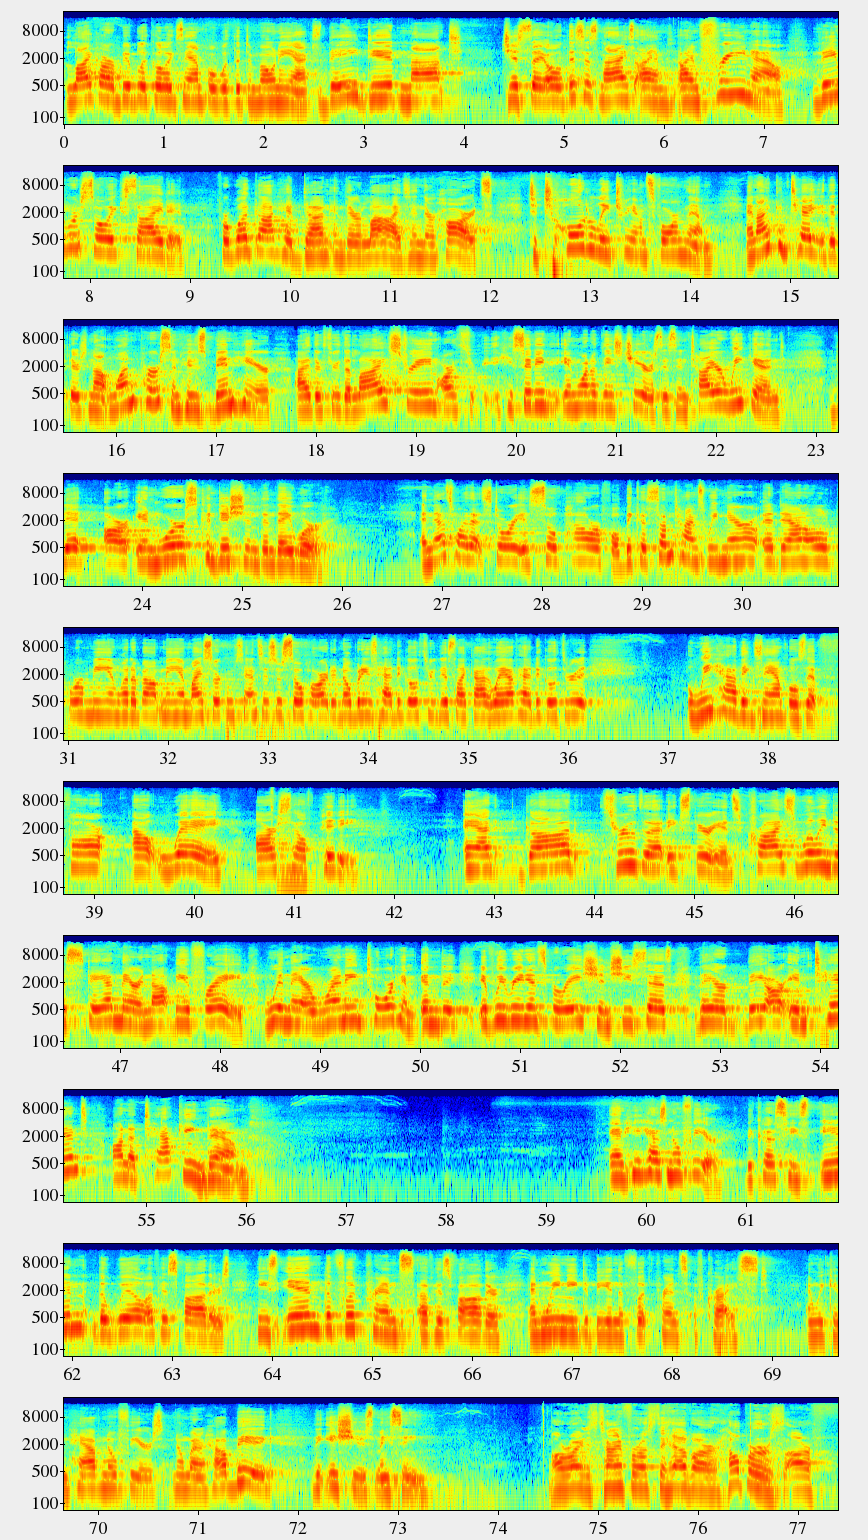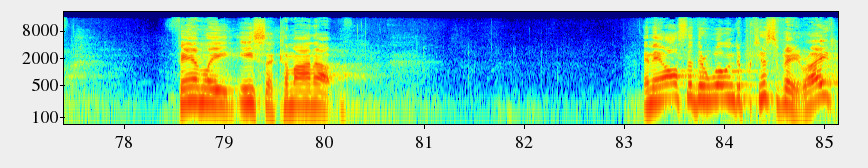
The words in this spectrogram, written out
like our biblical example with the demoniacs, they did not just say, Oh, this is nice, I am, I am free now. They were so excited for what God had done in their lives, in their hearts, to totally transform them. And I can tell you that there's not one person who's been here, either through the live stream or he's sitting in one of these chairs this entire weekend, that are in worse condition than they were. And that's why that story is so powerful because sometimes we narrow it down, oh, poor me, and what about me, and my circumstances are so hard, and nobody's had to go through this like I, the way I've had to go through it. We have examples that far outweigh our self pity. And God, through that experience, Christ willing to stand there and not be afraid when they are running toward Him. And the, if we read inspiration, she says they are, they are intent on attacking them. And He has no fear because He's in the will of His Father's. He's in the footprints of His Father, and we need to be in the footprints of Christ. And we can have no fears, no matter how big the issues may seem. All right, it's time for us to have our helpers, our family, Isa, come on up. And they all said they're willing to participate, right?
